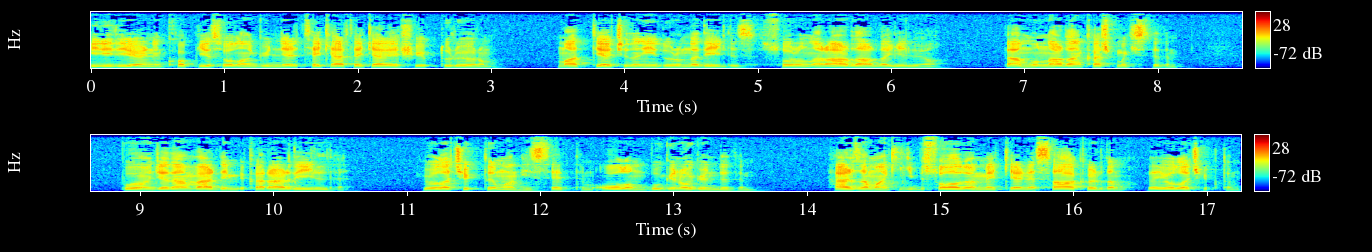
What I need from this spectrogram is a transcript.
Biri diğerinin kopyası olan günleri teker teker yaşayıp duruyorum. Maddi açıdan iyi durumda değiliz. Sorunlar ard arda geliyor. Ben bunlardan kaçmak istedim. Bu önceden verdiğim bir karar değildi. Yola çıktığım an hissettim. Oğlum bugün o gün dedim. Her zamanki gibi sola dönmek yerine sağa kırdım ve yola çıktım.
